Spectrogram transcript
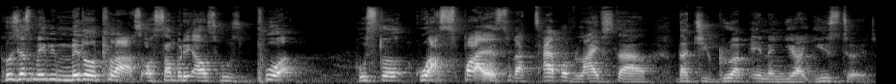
who's just maybe middle class or somebody else who's poor who still who aspires to that type of lifestyle that you grew up in and you are used to it.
